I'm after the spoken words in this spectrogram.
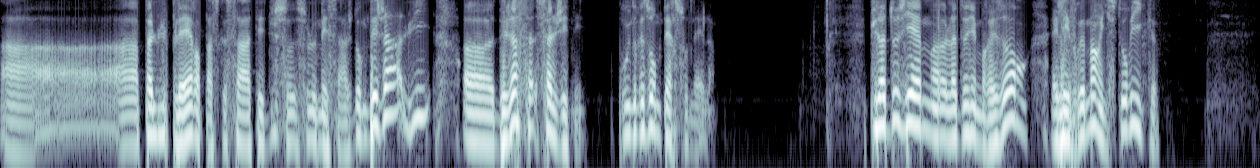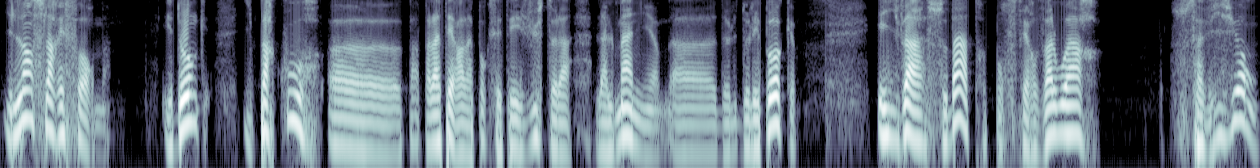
ne pas lui plaire parce que ça atténue sur, le message. Donc déjà, lui, euh, déjà ça, le gênait, pour une raison personnelle. Puis la deuxième, la deuxième raison, elle est vraiment historique. Il lance la réforme. Et donc, il parcourt, euh, pas, la terre, à l'époque c'était juste l'Allemagne euh, de, de l'époque, et il va se battre pour faire valoir sa vision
